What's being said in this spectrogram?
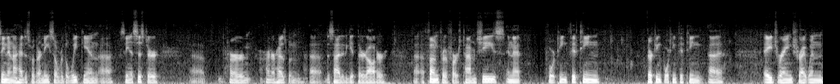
Cena, and I had this with our niece over the weekend. Uh, Cena's sister, uh, her her and her husband uh, decided to get their daughter uh, a phone for the first time, and she's in that 14, 15, 13, 14, 15 uh, age range, right when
